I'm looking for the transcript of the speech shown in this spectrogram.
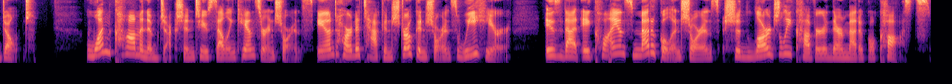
don't. One common objection to selling cancer insurance and heart attack and stroke insurance we hear is that a client's medical insurance should largely cover their medical costs.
